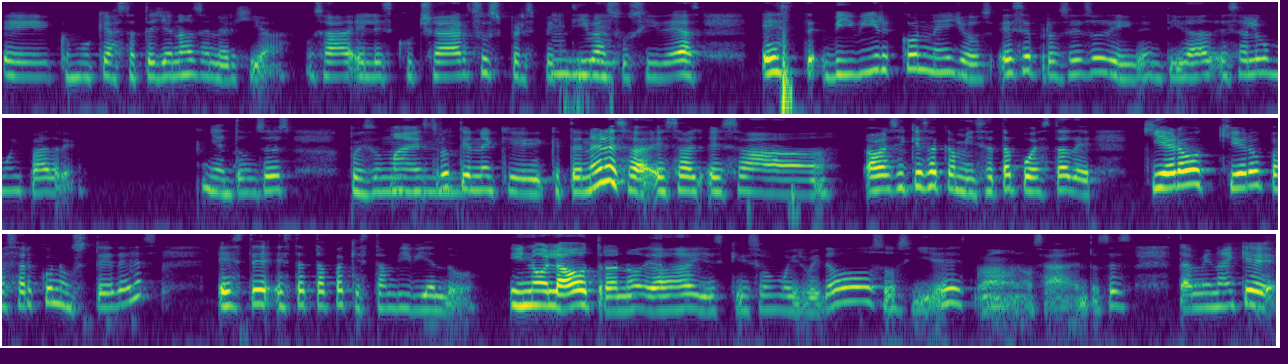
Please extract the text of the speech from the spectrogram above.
eh, como que hasta te llenas de energía. O sea, el escuchar sus perspectivas, sus ideas, este, vivir con ellos ese proceso de identidad es algo muy padre. Y entonces, pues un maestro tiene que, que, tener esa, esa, esa, ahora sí que esa camiseta puesta de quiero, quiero pasar con ustedes este, esta etapa que están viviendo. Y no la otra, ¿no? De, ay, es que son muy ruidosos y es, no, o sea, entonces también hay que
